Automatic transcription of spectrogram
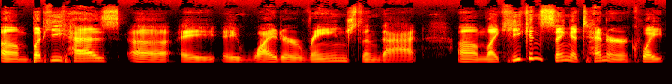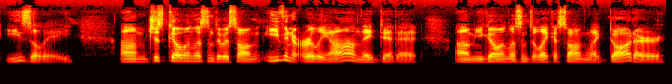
um, but he has uh, a a wider range than that. Um, like he can sing a tenor quite easily. Um, just go and listen to a song. Even early on, they did it. Um, you go and listen to like a song like "Daughter,"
